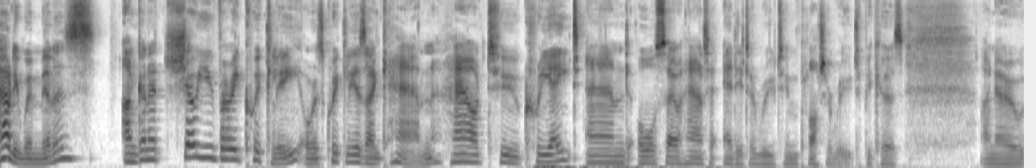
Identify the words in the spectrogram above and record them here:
Howdy windmillers. I'm going to show you very quickly, or as quickly as I can, how to create and also how to edit a route in Plotter Plotaroute because I know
